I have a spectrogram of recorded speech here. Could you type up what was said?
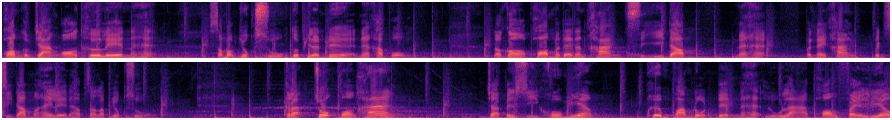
พร้อมกับยางออเทอร์เลนนะฮะสำหรับยกสูงตัวพิลเนอร์นะครับผม แล้วก็พร้อมบันไดด้านข้างสีดำนะฮะบันไดข้างเป็นสีดำมาให้เลยนะครับสำหรับยกสูง กระจกมองข้าง จะเป็นสีโครเมียม เพิ่มความโดดเด่นนะฮะหรูหราพร้อมไฟเลี้ยว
